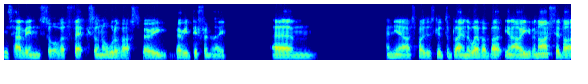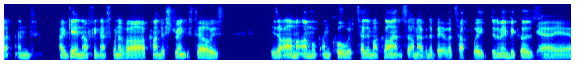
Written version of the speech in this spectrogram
is having sort of effects on all of us very very differently. Um, and yeah, I suppose it's good to blame the weather, but you know, even I said like, and again, I think that's one of our kind of strengths. Tel is is that I'm I'm I'm cool with telling my clients that I'm having a bit of a tough week. Do you know what I mean? Because yeah, yeah,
